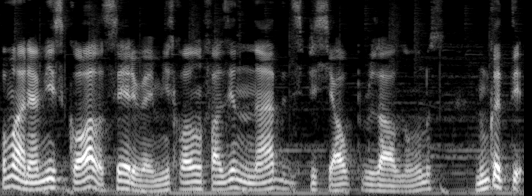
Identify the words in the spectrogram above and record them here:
Ô, mano, a minha escola, sério, velho, minha escola não fazia nada de especial pros alunos. Nunca teve.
